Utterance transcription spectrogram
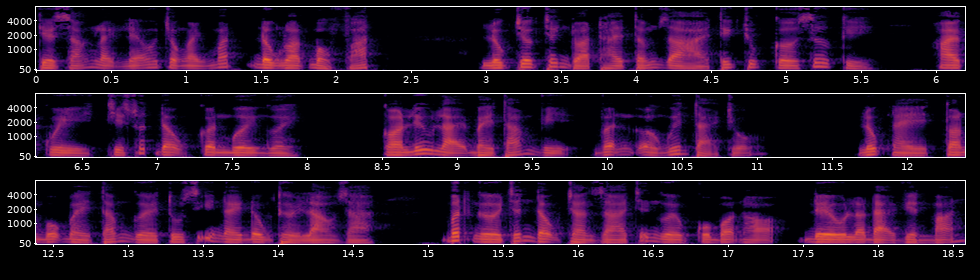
tia sáng lạnh lẽo trong ánh mắt đồng loạt bộc phát. Lúc trước tranh đoạt hai tấm da hải tích trúc cơ sơ kỳ, hai quỷ chỉ xuất động gần 10 người, còn lưu lại 7-8 vị vẫn ở nguyên tại chỗ. Lúc này toàn bộ 7-8 người tu sĩ này đồng thời lao ra, bất ngờ chấn động tràn ra trên người của bọn họ đều là đại viên mãn.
